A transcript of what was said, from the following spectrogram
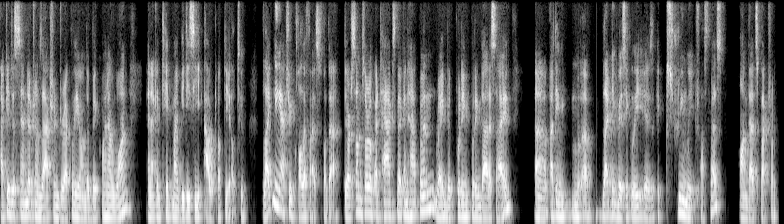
I can just send a transaction directly on the Bitcoin L1 and I can take my BTC out of the L2. Lightning actually qualifies for that. There are some sort of attacks that can happen, right? But putting putting that aside, uh, I think uh, Lightning basically is extremely trustless on that spectrum.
